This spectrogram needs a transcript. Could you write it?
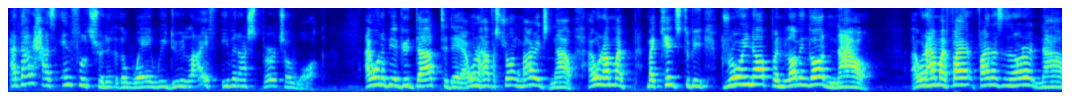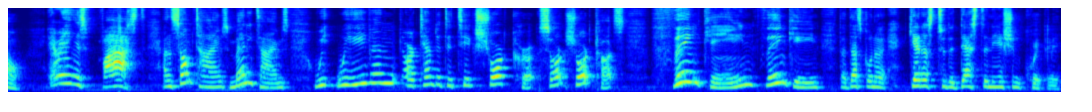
and that has infiltrated the way we do life, even our spiritual walk. I want to be a good dad today. I want to have a strong marriage now. I want to have my, my kids to be growing up and loving God now. I want to have my fi- finances in order now. Everything is fast. And sometimes, many times, we, we even are tempted to take short, shortcuts thinking, thinking that that's going to get us to the destination quickly.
